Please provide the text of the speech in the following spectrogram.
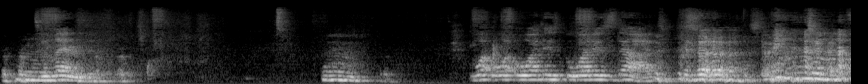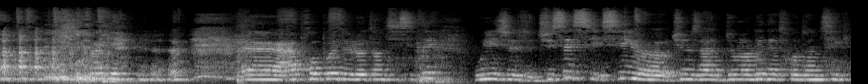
to land? Mm. What, what, what is what is that? Ok. Euh, à propos de l'authenticité, oui, je- tu sais, si, si euh, tu nous as demandé d'être authentique,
